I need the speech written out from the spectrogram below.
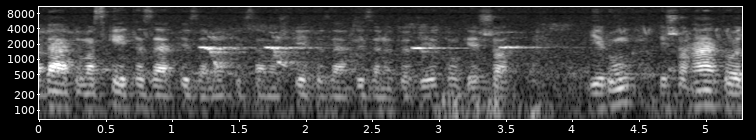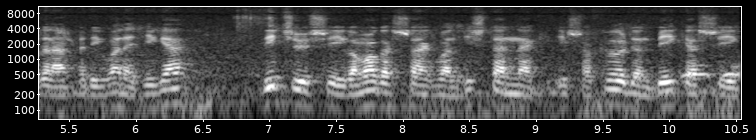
A dátum az 2015, hiszen most 2015-öt írtunk, és a, írunk, és a hátoldalán pedig van egy ige. Dicsőség a magasságban Istennek, és a földön békesség,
